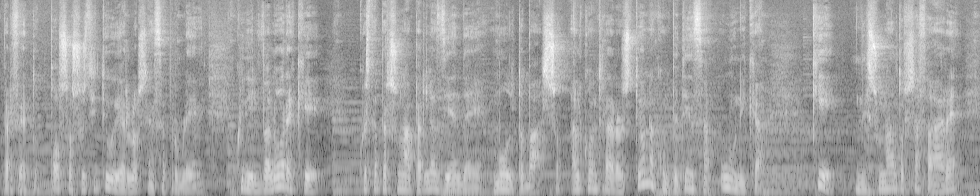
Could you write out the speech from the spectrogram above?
perfetto, posso sostituirlo senza problemi. Quindi il valore che questa persona ha per l'azienda è molto basso. Al contrario, se tu hai una competenza unica che nessun altro sa fare,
